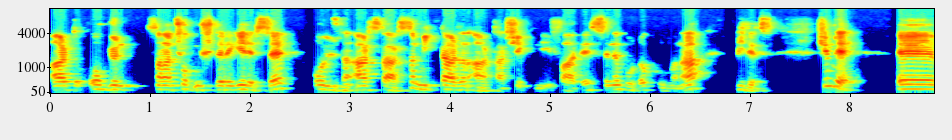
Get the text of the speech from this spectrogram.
artık o gün sana çok müşteri gelirse o yüzden artsa artsa miktardan artar şeklinde ifadesini burada kullanabiliriz. Şimdi e,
